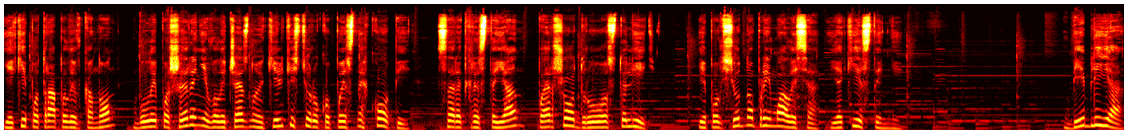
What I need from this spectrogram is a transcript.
які потрапили в канон, були поширені величезною кількістю рукописних копій серед християн 1-2 століть і повсюдно приймалися як істинні. Біблія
